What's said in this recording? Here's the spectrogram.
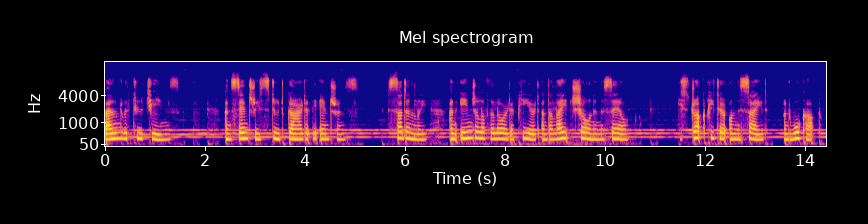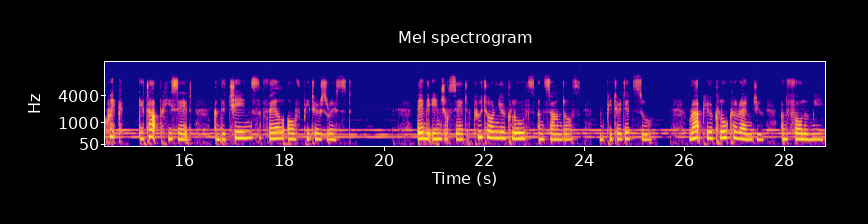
bound with two chains, and sentries stood guard at the entrance. Suddenly, an angel of the Lord appeared, and a light shone in the cell. He struck Peter on the side and woke up. Quick, get up, he said, and the chains fell off Peter's wrist. Then the angel said, Put on your clothes and sandals, and Peter did so. Wrap your cloak around you and follow me,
